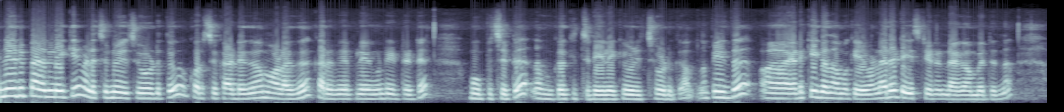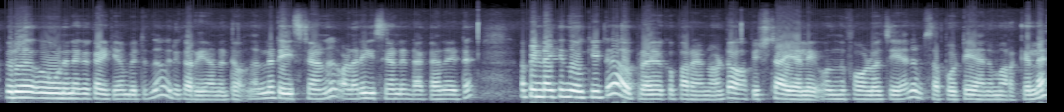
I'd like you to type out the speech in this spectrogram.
ഇനി ഒരു പാനിലേക്ക് വെളിച്ചെണ്ണ ഒഴിച്ചു കൊടുത്തു. കുറച്ച് കടുക് മുളക് കറിവേപ്പിലയും കൂടി ഇട്ടിട്ട് മൂപ്പിച്ചിട്ട് നമുക്ക് കിച്ചടിയിലേക്ക് ഒഴിച്ചു കൊടുക്കാം. അപ്പൊ ഇത് ഇടയ്ക്കൊക്കെ നമുക്ക് വളരെ ടേസ്റ്റി ആയിട്ട് ഉണ്ടാക്കാൻ പറ്റുന്ന ഒരു ഊണിനൊക്കെ കഴിക്കാൻ പറ്റുന്ന ഒരു കറിയാണ് കേട്ടോ. നല്ല ടേസ്റ്റ് ആണ് വളരെ ഈസിയാണ് ഉണ്ടാക്കാനായിട്ട്. അപ്പൊ ഉണ്ടാക്കി നോക്കിയിട്ട് അഭിപ്രായമൊക്കെ പറയണം കേട്ടോ. അപ്പൊ ഇഷ്ടമായാലേ ഒന്ന് ഫോളോ ചെയ്യാനും സപ്പോർട്ട് ചെയ്യാനും മറക്കല്ലേ?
